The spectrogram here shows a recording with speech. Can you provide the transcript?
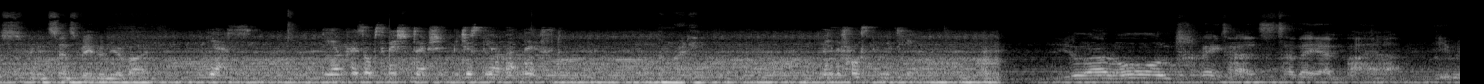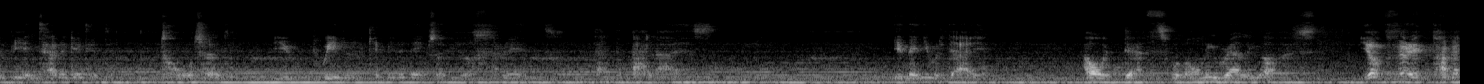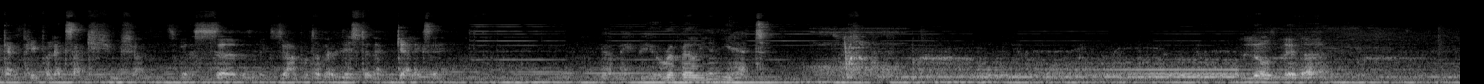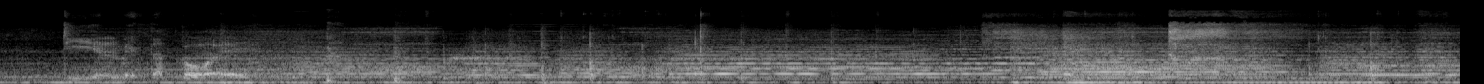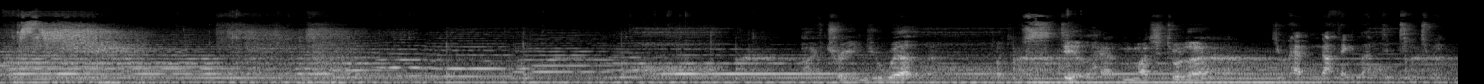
close. I can sense Vader nearby. Yes. The Emperor's observation dome should be just beyond that lift. I'm ready. May the Force be with you. You are all traitors to the Empire. You will be interrogated, tortured. You will give me the names of your friends and allies. And then you will die. Our deaths will only rally others. Your very public and painful executions will serve as an example to the rest of the galaxy. There may be a rebellion yet. Lord Vader, deal with the boy. Well, but you still have much to learn. You have nothing left to teach me.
